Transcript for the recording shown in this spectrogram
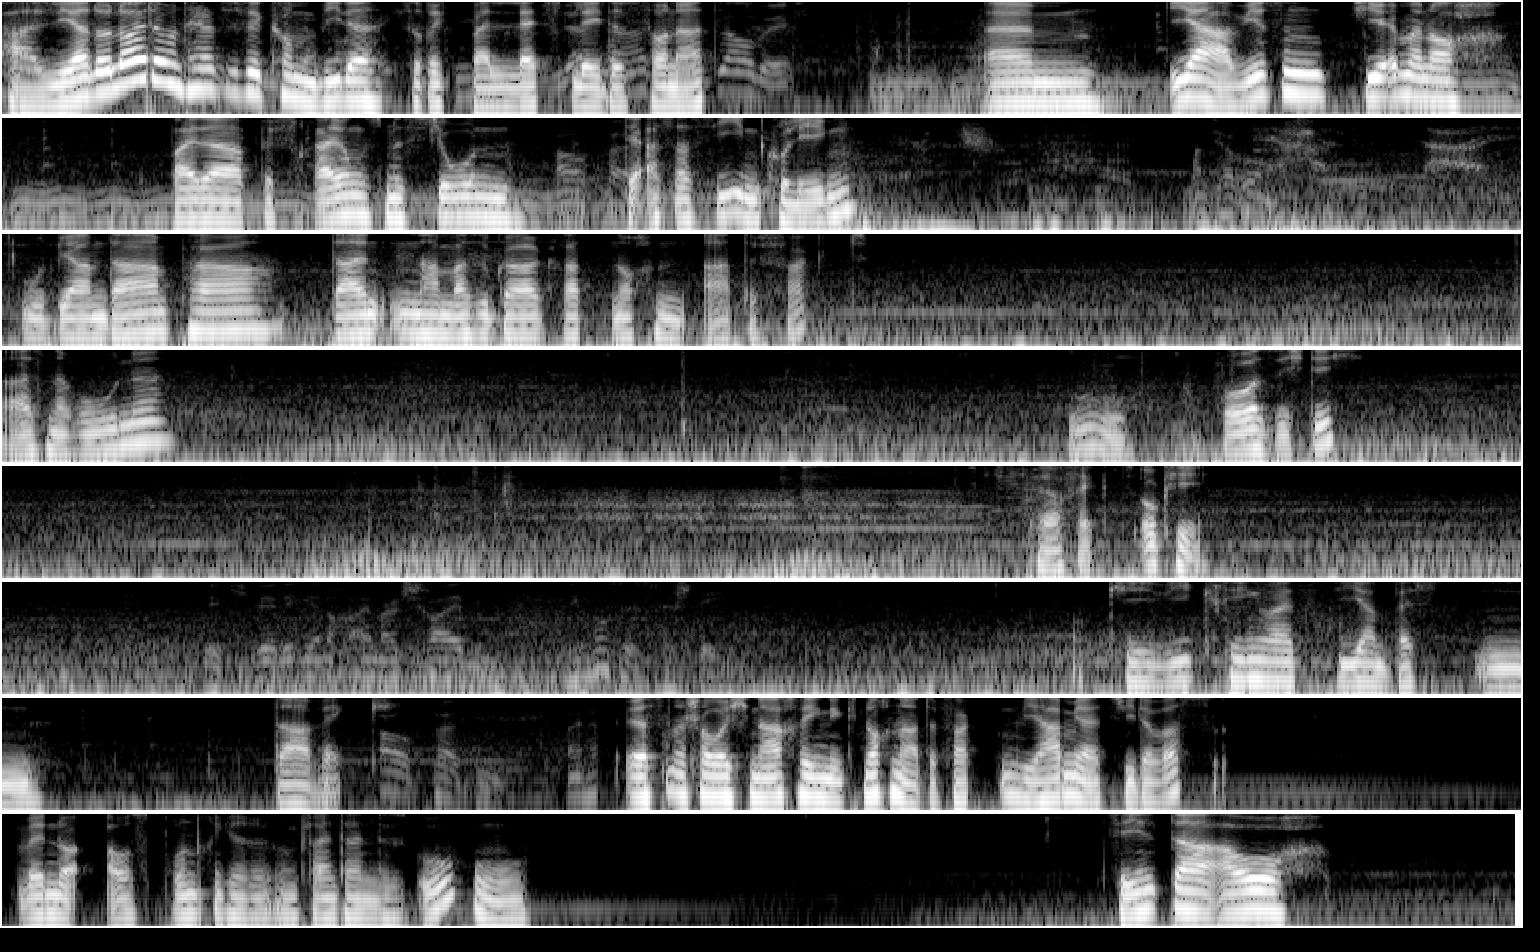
Hallo Leute und herzlich willkommen wieder zurück bei Let's Play Dishonored. Ähm, ja, wir sind hier immer noch bei der Befreiungsmission der Assassinen-Kollegen. Gut, wir haben da ein paar. Da hinten haben wir sogar gerade noch ein Artefakt. Da ist eine Rune. Uh, vorsichtig. Perfekt, okay. Ich werde ihr noch einmal schreiben. Sie muss es verstehen. Okay, wie kriegen wir jetzt die am besten da weg? Erstmal schaue ich nach wegen den Knochenartefakten. Wir haben ja jetzt wieder was. Wenn du aus Brunnenregerät und Kleinteilen... Oh. Zählt da auch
